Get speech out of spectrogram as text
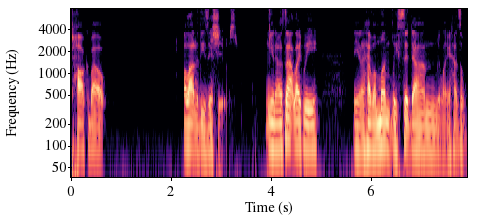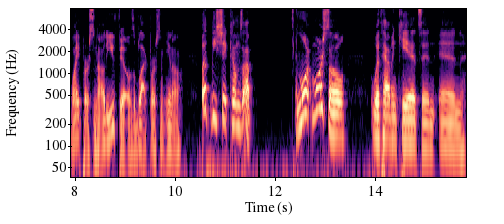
talk about a lot of these issues. You know, it's not like we, you know, have a monthly sit down like, as a white person, how do you feel as a black person? You know, but these shit comes up more, more so with having kids and, and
